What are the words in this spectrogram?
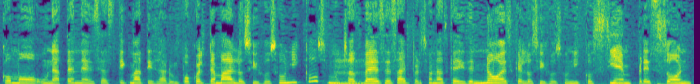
como una tendencia a estigmatizar un poco el tema de los hijos únicos. Muchas mm. veces hay personas que dicen, no, es que los hijos únicos siempre son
